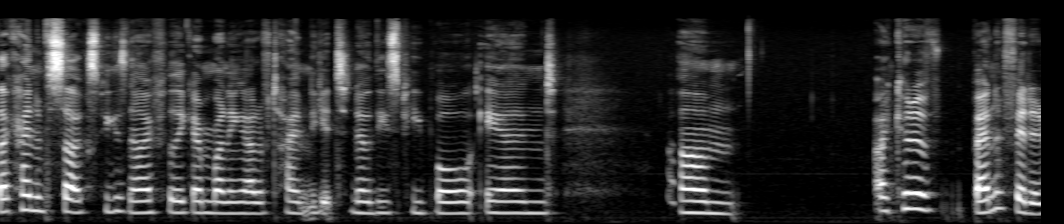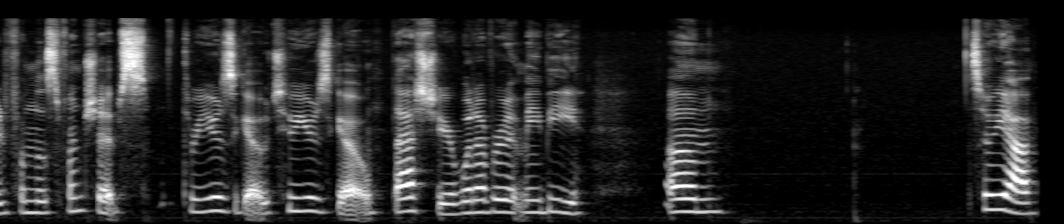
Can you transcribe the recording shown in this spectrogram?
that kind of sucks because now I feel like I'm running out of time to get to know these people and um I could have benefited from those friendships 3 years ago, 2 years ago, last year, whatever it may be. Um so yeah,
